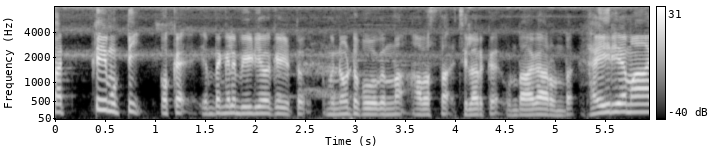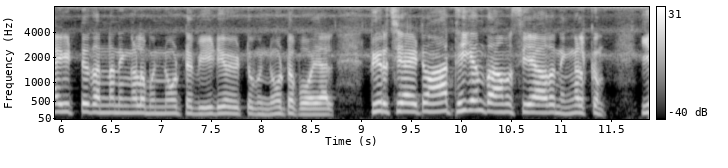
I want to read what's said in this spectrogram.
തട്ടിമുട്ടി ഒക്കെ എന്തെങ്കിലും വീഡിയോ ഒക്കെ ഇട്ട് മുന്നോട്ട് പോകുന്ന അവസ്ഥ ചിലർക്ക് ഉണ്ടാകാറുണ്ട്. ധൈര്യമായിട്ട് തന്നെ നിങ്ങൾ മുന്നോട്ട് വീഡിയോ ഇട്ട് മുന്നോട്ട് പോയാൽ തീർച്ചയായിട്ടും അധികം താമസിയാതെ നിങ്ങൾക്കും ഈ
